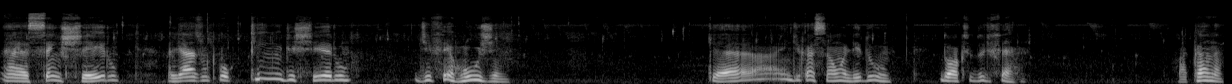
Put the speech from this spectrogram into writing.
É, sem cheiro. Aliás, um pouquinho de cheiro de ferrugem. Que é a indicação ali do, do óxido de ferro. Bacana?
